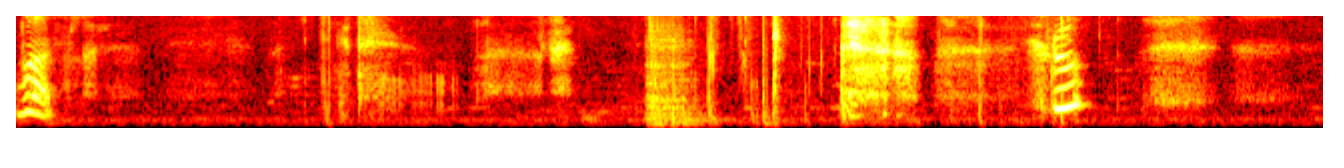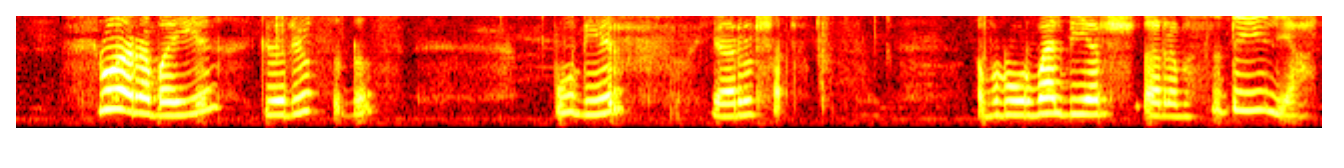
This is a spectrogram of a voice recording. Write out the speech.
Bazılar. Şu şu arabayı görüyorsunuz. Bu bir yarış arabası. Ama normal bir yarış arabası değil yani.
